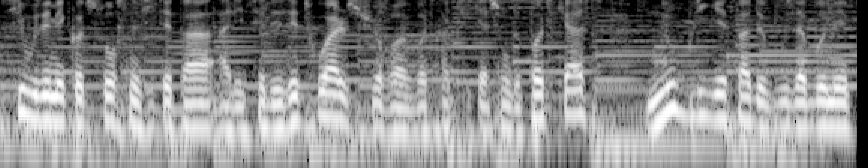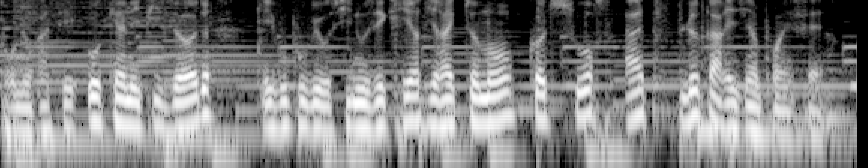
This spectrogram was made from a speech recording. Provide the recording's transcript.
Si vous aimez Code Source, n'hésitez pas à laisser des étoiles sur euh, votre application de podcast. N'oubliez pas de vous abonner pour ne rater aucun épisode. Et vous pouvez aussi nous écrire directement source at leparisien.fr.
